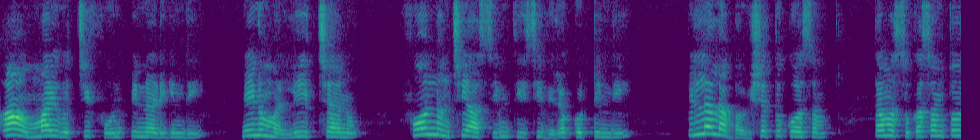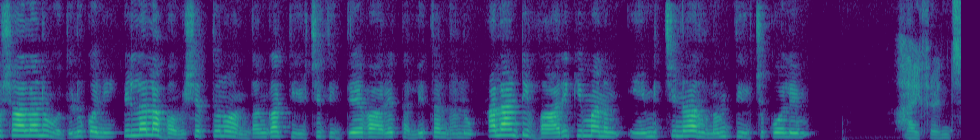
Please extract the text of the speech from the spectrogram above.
ఆ అమ్మాయి వచ్చి ఫోన్ పిన్ అడిగింది. నేను మళ్ళీ ఇచ్చాను. ఫోన్ నుంచి ఆ సిమ్ తీసి విరగ్గొట్టింది. పిల్లల భవిష్యత్తు కోసం తమ సుఖ సంతోషాలను వదులుకొని పిల్లల భవిష్యత్తును అందంగా తీర్చిదిద్దేవారే తల్లిదండ్రులు. అలాంటి వారికి మనం ఏమిచ్చినా రుణం తీర్చుకోలేం. హాయ్ ఫ్రెండ్స్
